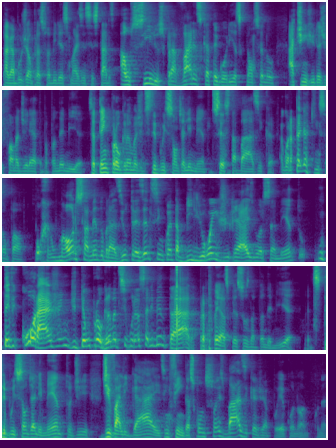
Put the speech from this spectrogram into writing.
pagar bujão para as famílias mais necessitadas, auxílios para várias categorias que estão sendo atingidas de forma direta pela pandemia. Você tem programas de distribuição de alimento, de cesta básica. Agora, pega aqui em São Paulo. Porra, o maior orçamento do Brasil, 350 bilhões de reais no orçamento, não teve coragem de ter um programa de segurança alimentar para apoiar as pessoas na pandemia. Distribuição de alimento, de, de vale gás, enfim, das condições básicas de apoio econômico. Né?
